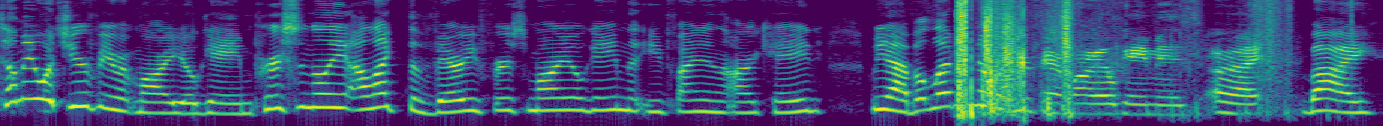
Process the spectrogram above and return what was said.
tell me what's your favorite Mario game. Personally, I like the very first Mario game that you'd find in the arcade. But yeah, but let me know what your favorite Mario game is. Alright, bye.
